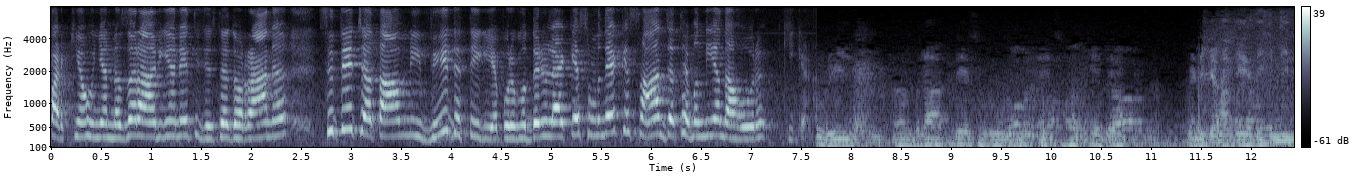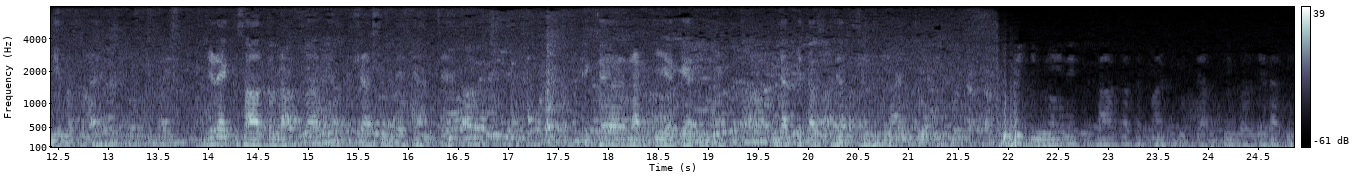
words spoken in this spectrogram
ਭੜਕੀਆਂ ਹੋਈਆਂ ਨਜ਼ਰ ਆ ਰਹੀਆਂ ਨੇ ਤੇ ਜਿਸ ਦੇ ਦੌਰਾਨ ਸਿੱਧੀ ਚੇਤਾਵਨੀ ਵੀ ਦਿੱਤੀ ਗਈ ਹੈ। ਪੂਰੇ ਮੁੱਦੇ ਨੂੰ ਲੈ ਕੇ ਸੁਣਦੇ ਹਾਂ ਕਿਸਾਨ ਜਥੇਬੰਦੀਆਂ ਦਾ ਹੋਰ ਕੀ ਕਹਿਣਾ। ਧੂਰੀ ਬਲਾਕ ਦੇ ਸੰਗਰੂਰ ਇਸ ਹਲਕੇ ਦੇ ਪਿੰਡ ਜਹਾਂਗੀਰ ਦੀ ਜ਼ਮੀਨੀ ਮਸਲਾ ਹੈ। ਜਿਹੜਾ ਇੱਕ ਸਾਲ ਤੋਂ ਲੜਦਾ ਰਿਹਾ ਪ੍ਰਸ਼ਾਸਨ ਦੇ ਧਿਆਨ 'ਚ ਇੱਕ ਲੜਕੀ ਹੈ ਕਿ ਇਹਦਾ ਪਿਤਾ ਗੁਰਜੰਟ ਸਿੰਘ ਦੀ ਲੜਕੀ ਹੈ। ਉਹਦੀ ਜ਼ਮੀਨ ਇੱਕ ਸਾਬਕਾ ਸਰਪੰਚ ਗੁਰਜੰਟ ਸਿੰਘ ਦਾ ਜਿਹੜਾ ਕਿ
